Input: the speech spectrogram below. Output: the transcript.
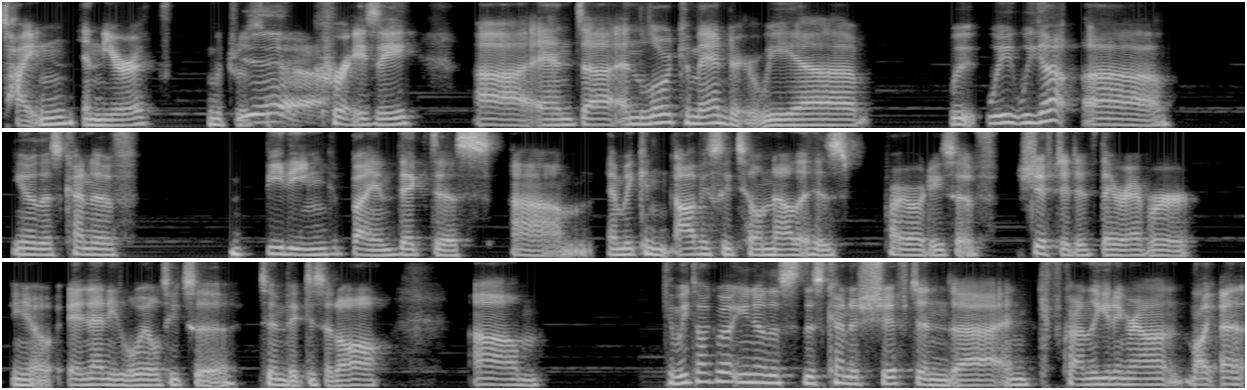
Titan in the Earth, which was Yeah. crazy. Uh, and uh, and the Lord Commander, we uh, we we we got uh, you know this kind of beating by Invictus, um, and we can obviously tell now that his priorities have shifted if they were ever you know in any loyalty to to Invictus at all. Um, can we talk about you know this this kind of shift and uh, and finally getting around like uh,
